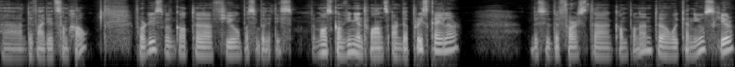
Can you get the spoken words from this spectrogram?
uh, it somehow. For this, we've got a few possibilities. The most convenient ones are the prescaler. This is the first uh, component uh, we can use here.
